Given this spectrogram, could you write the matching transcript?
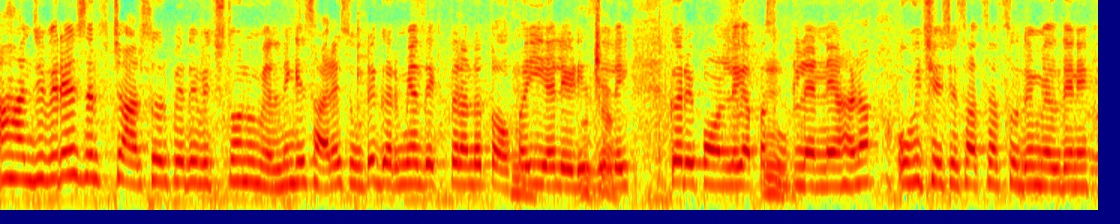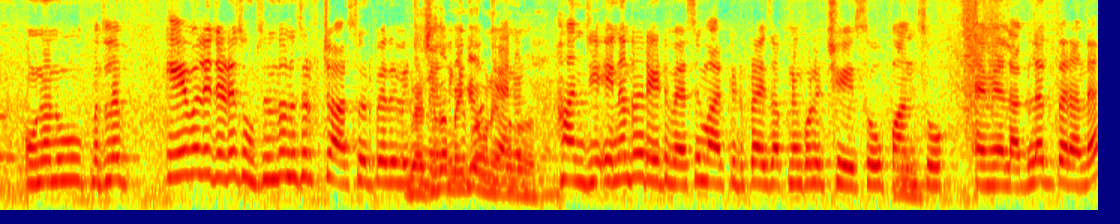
ਹਾਂਜੀ ਵੀਰੇ ਸਿਰਫ 400 ਰੁਪਏ ਦੇ ਵਿੱਚ ਤੁਹਾਨੂੰ ਮਿਲਣਗੇ ਸਾਰੇ ਸੂਟ। ਇਹ ਗਰਮੀਆਂ ਦੇ ਇੱਕ ਤਰ੍ਹਾਂ ਦਾ ਤੋਹਫਾ ਹੀ ਹੈ ਲੇਡੀਜ਼ ਦੇ ਅੱਛਾ। ਲਈ। ਘਰੇ ਪਾਉਣ ਲਈ ਆਪਾਂ ਸੂਟ ਲੈਣੇ ਆ ਹਨਾ। ਉਹ ਵੀ 6-6 7-700 ਦੇ ਮਿਲਦੇ ਨੇ। ਉਹਨਾਂ ਨੂੰ ਮਤਲਬ ਇਹ ਵਾਲੇ ਜਿਹੜੇ ਸੂਟ ਨੇ ਤੁਹਾਨੂੰ ਸਿਰਫ 400 ਰੁਪਏ ਦੇ ਵਿੱਚ ਵੈਸੇ ਤਾਂ ਮਹਿੰਗੇ ਹੋਣੇ genuine। ਉਹਨਾਂ ਹਾਂਜੀ ਇਹਨਾਂ ਦਾ ਰੇਟ ਵੈਸੇ ਮਾਰਕੀਟ ਪ੍ਰਾਈਸ ਆਪਣੇ ਕੋਲੇ 600 500 ਐਵੇਂ ਅਲੱਗ-ਅਲੱਗ ਤਰ੍ਹਾਂ ਦਾ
